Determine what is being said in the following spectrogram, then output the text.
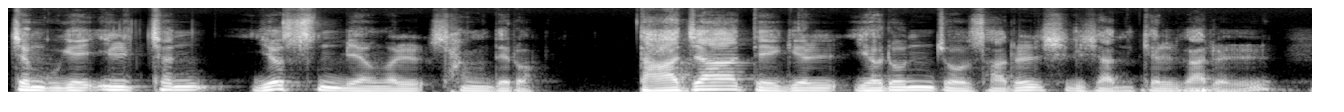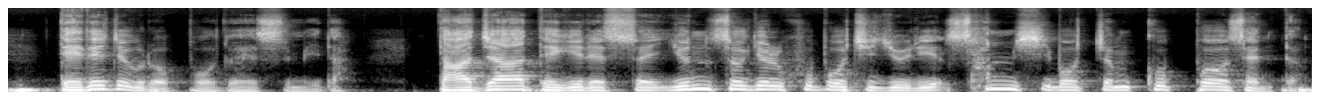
전국의 1,006명을 상대로 다자 대결 여론조사를 실시한 결과를 대대적으로 보도했습니다. 다자 대결에서 윤석열 후보 지지율이 35.9%,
